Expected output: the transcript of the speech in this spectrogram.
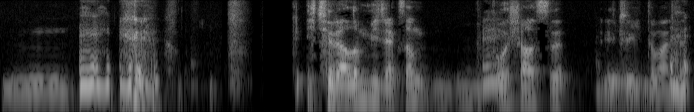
Hmm. İçeri alınmayacaksam o şahsı yüksek ihtimalle.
